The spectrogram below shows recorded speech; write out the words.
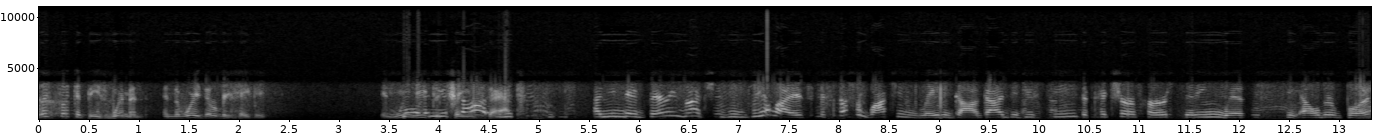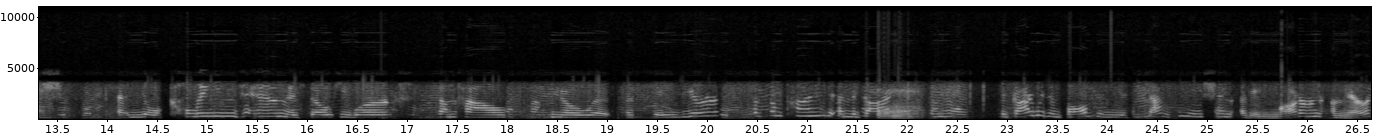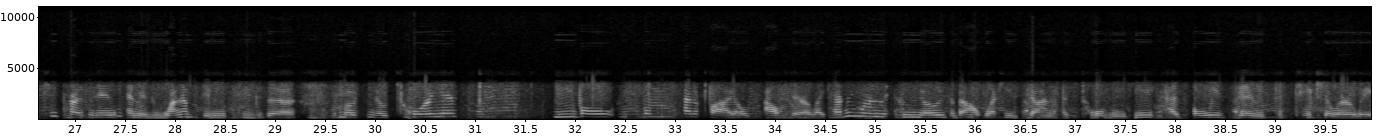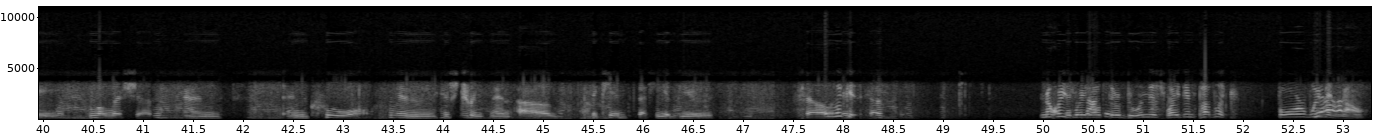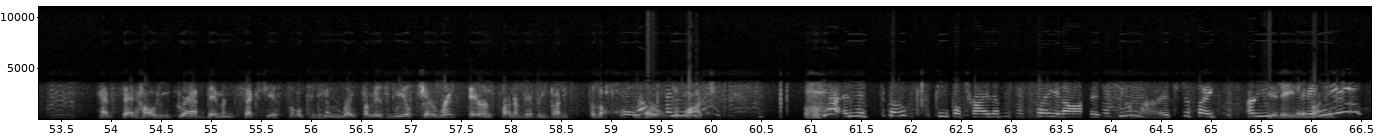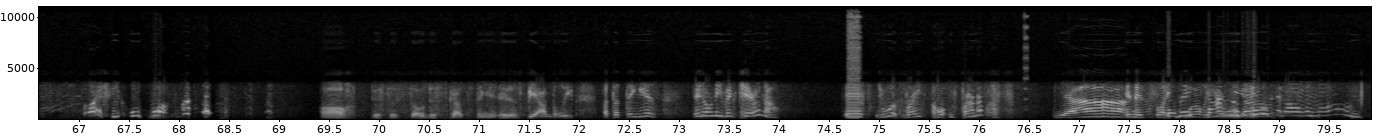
Let's look at these women and the way they're behaving, and we Well, need and to change saw- that. you- I mean, they very much, you realize, especially watching Lady Gaga, did you see the picture of her sitting with the elder Bush and, you know, clinging to him as though he were somehow, you know, a, a savior of some kind? And the guy, oh. you know, the guy was involved in the assassination of a modern American president and is one of the, the most notorious evil pedophiles out there. Like everyone who knows about what he's done has told me he has always been particularly malicious and and cruel in his treatment of the kids that he abused. So Well, look at- just, No, he's right out there doing this right in public. Four women Yeah. now have said how he grabbed him and sexually assaulted him right from his wheelchair, right there in front of everybody for the whole world I to watch. Oh, yeah, and the spokespeople try to play it off as humor. It's just like, are you It kidding funny. me? Like, what? oh, this is so disgusting. It is beyond belief. But the thing is, they don't even care now. They just do it right out in front of us. Yeah. And it's like, well, well, here we are. it all along.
